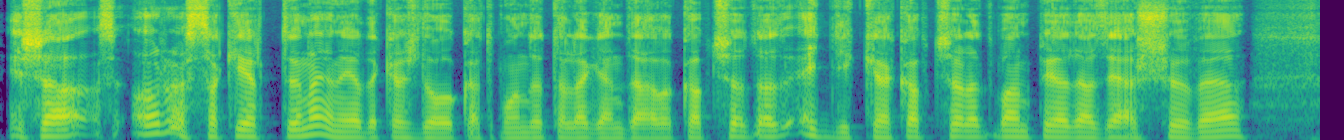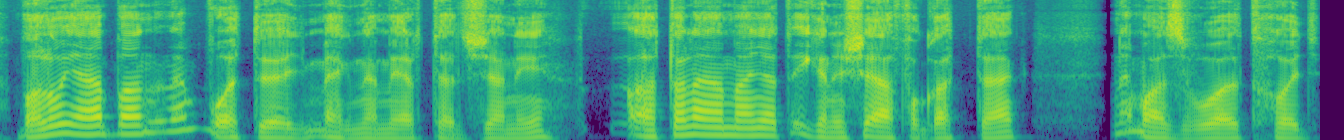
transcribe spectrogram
és az orosz szakértő nagyon érdekes dolgokat mondott a legendával kapcsolatban. Az egyikkel kapcsolatban, például az elsővel, valójában nem volt ő egy meg nem értett zseni. A találmányát igenis elfogadták, nem az volt, hogy,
